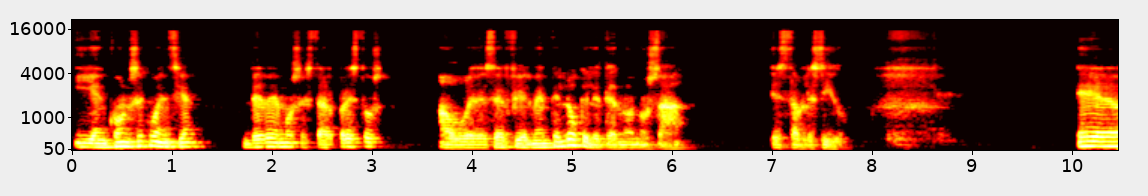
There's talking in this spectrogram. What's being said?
y en consecuencia debemos estar prestos a obedecer fielmente lo que el Eterno nos ha establecido. Eh,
